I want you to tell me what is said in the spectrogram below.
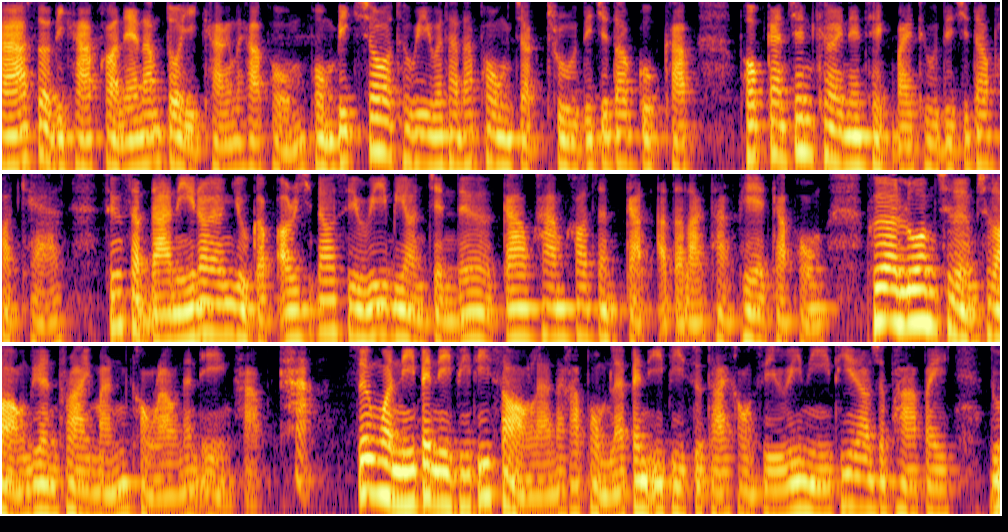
ครับ สวัสดีครับ ขอแนะนำตัวอีกครั้งนะครับผม ผมบิ๊กโชทวีวัฒนพงศ์จาก True Digital Group ครับ พบกันเช่นเคยใน Tech by Two Digital Podcast ซึ่งสัปดาห์นี้เรายังอยู่กับ Original Series Beyond Gender ก้าวข้ามข้อจำกัดอัตลักษณ์ทางเพศครับผม เพื่อร่วมเฉลิมฉลองเดือนไพร์มันของเรานั่นเองครับ ค่ะ ซึ่งวันนี้เป็น EP ที่ 2 แล้วนะครับผมและเป็น EP สุดท้ายของซีรีส์นี้ที่เราจะพาไปดู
